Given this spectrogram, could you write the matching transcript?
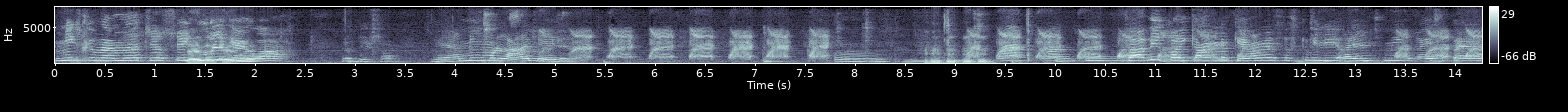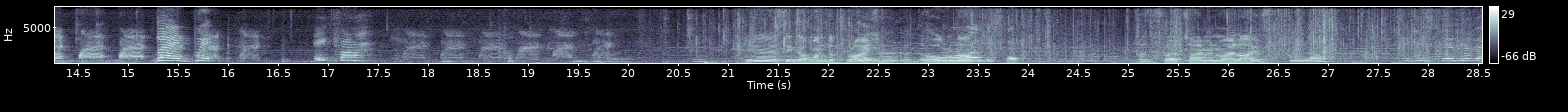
Min skal være med til at se Hvad vil julegaver. Ja, det er så. Ja, min må lege med det. Før vi går i gang med gaverne, så skal vi lige rense min racerbane. Bag, bag. Ikke far? Yeah, I think I won the prize. I got the whole What lot is that? for the first time in my life. No? Det bliver spændende, hvad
